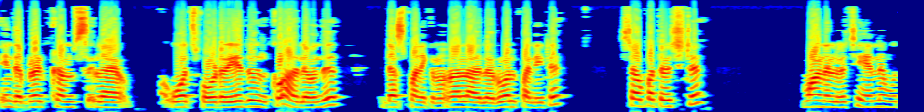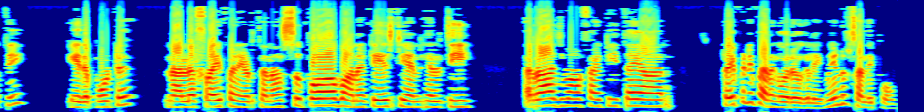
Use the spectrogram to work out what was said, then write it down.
இந்த பிரெட் க்ரம்ஸ் இல்லை ஓட்ஸ் பவுடர் எது இருக்கோ அதில் வந்து டஸ்ட் பண்ணிக்கணும். நல்லா அதில் ரோல் பண்ணிவிட்டு ஸ்டவ் பற்ற வச்சுட்டு வானல் வச்சு எண்ணெய் ஊற்றி இதை போட்டு நல்லா ஃப்ரை பண்ணி எடுத்தோன்னா சூப்பர்பான tasty and healthy rajma patty தயார். ட்ரை பண்ணி பாருங்க உறவுகளை. மீண்டும் சந்திப்போம்.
